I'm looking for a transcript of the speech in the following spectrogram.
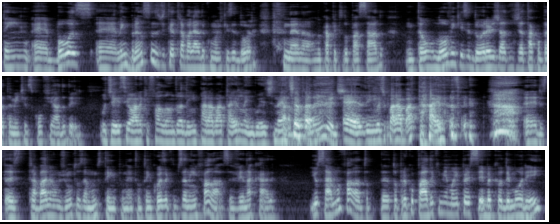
tem é, boas é, lembranças de ter trabalhado como inquisidor, né, no, no, capítulo passado. Então o novo inquisidor ele já, já tá completamente desconfiado dele. O Jace e o Alec falando ali em Parabatai Language, né? Parabatai Language. É, língua de Parabatai. é, eles, eles, trabalham juntos há muito tempo, né? Então tem coisa que não precisa nem falar, você vê na cara. E o Simon fala, tô, eu tô preocupado que minha mãe perceba que eu demorei,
